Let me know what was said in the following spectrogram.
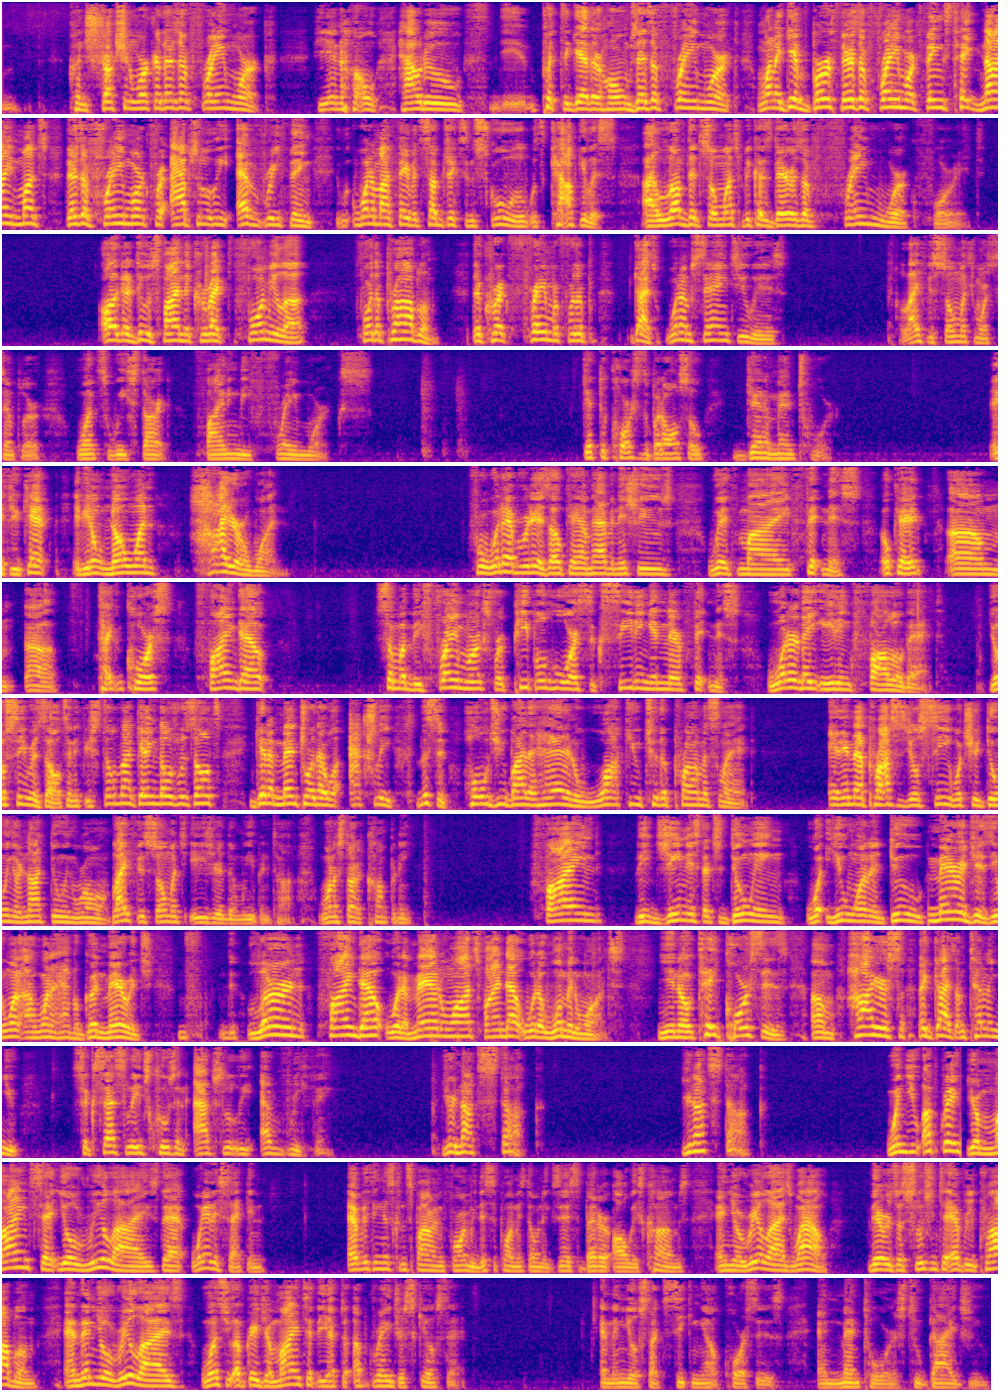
construction worker? There's a framework. You know, how to eh, put together homes. There's a framework. Want to give birth? There's a framework. Things take nine months. There's a framework for absolutely everything. One of my favorite subjects in school was calculus. I loved it so much because there is a framework for it. All I got to do is find the correct formula for the problem, the correct framework for the. Guys, what I'm saying to you is life is so much more simpler once we start finding the frameworks. Get the courses, but also get a mentor. If you can't, if you don't know one, hire one. For whatever it is, okay, I'm having issues with my fitness. Okay, um, uh, take a course, find out some of the frameworks for people who are succeeding in their fitness. What are they eating? Follow that. You'll see results. And if you're still not getting those results, get a mentor that will actually, listen, hold you by the hand and walk you to the promised land. And in that process, you'll see what you're doing or not doing wrong. Life is so much easier than we've been taught. Want to start a company? Find the genius that's doing what you want to do. Marriages, you want I want to have a good marriage. Learn, find out what a man wants, find out what a woman wants. You know, take courses, um hire like guys, I'm telling you, success leads clues in absolutely everything. You're not stuck. You're not stuck. When you upgrade your mindset, you'll realize that, wait a second, everything is conspiring for me. Disappointments don't exist. Better always comes. And you'll realize, wow, there is a solution to every problem. And then you'll realize once you upgrade your mindset that you have to upgrade your skill set. And then you'll start seeking out courses and mentors to guide you,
